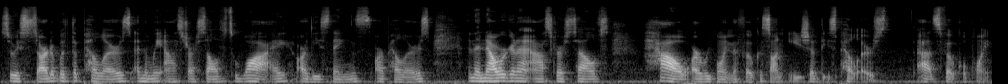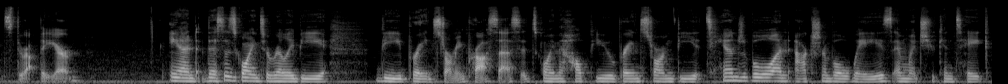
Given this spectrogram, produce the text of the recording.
So we started with the pillars and then we asked ourselves why are these things our pillars? And then now we're going to ask ourselves how are we going to focus on each of these pillars as focal points throughout the year? And this is going to really be the brainstorming process. It's going to help you brainstorm the tangible and actionable ways in which you can take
